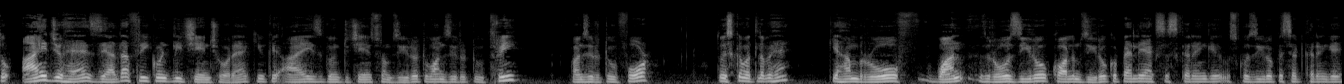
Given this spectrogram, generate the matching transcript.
تو آئی جو ہے زیادہ فریکوینٹلی چینج ہو رہا ہے کیونکہ I is going to change from zero to one zero two three one zero two four تو اس کا مطلب ہے کہ ہم row one row zero column zero کو پہلے ایکسس کریں گے، اس کو زیرو پہ سیٹ کریں گے۔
